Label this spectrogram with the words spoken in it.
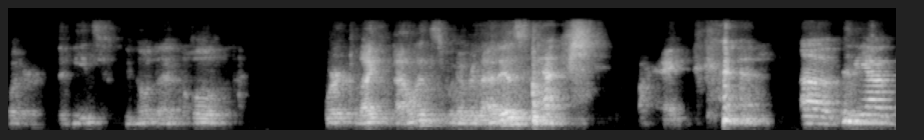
what are the needs, you know, that whole work-life balance, whatever that is. Yeah. Okay. Uh, we have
